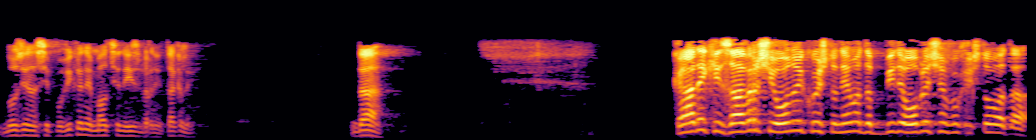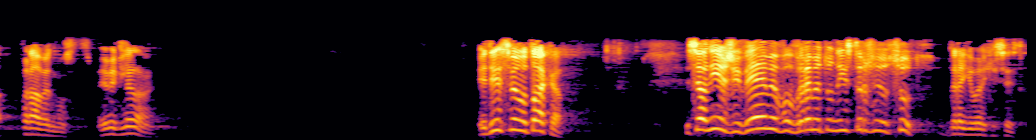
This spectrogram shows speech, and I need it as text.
Мнозина се повикани, малци не избрани, така ли? Да, Каде ќе заврши оној кој што нема да биде облечен во Христовата праведност? Еве гледаме. Единствено така. И сега ние живееме во времето на истражниот суд, драги брахи и сестри.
